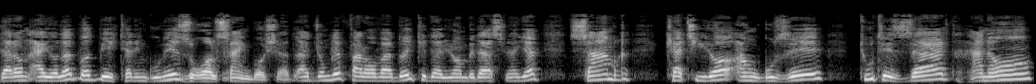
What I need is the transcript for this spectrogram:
در آن ایالت باید بهترین گونه زغال سنگ باشد. از جمله فراوردهایی که در ایران به دست میآید سمق کتیرا انقوزه توت زرد حنا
